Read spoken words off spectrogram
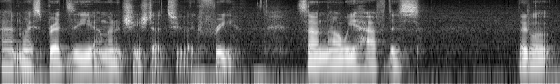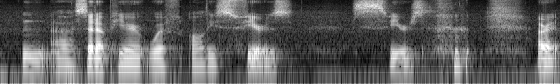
and my spread z I'm gonna change that to like 3 so now we have this little uh, setup here with all these spheres spheres all right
